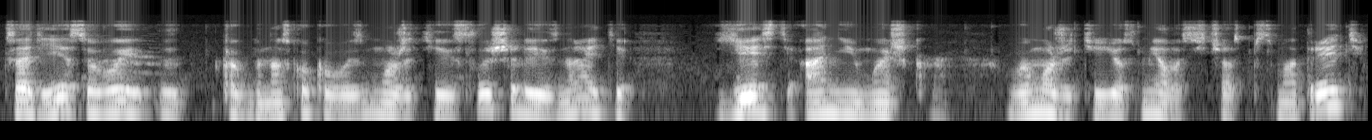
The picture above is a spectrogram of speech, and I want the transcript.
Кстати, если вы, э, как бы, насколько вы можете слышали и знаете, есть анимешка. Вы можете ее смело сейчас посмотреть.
